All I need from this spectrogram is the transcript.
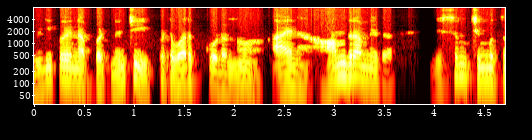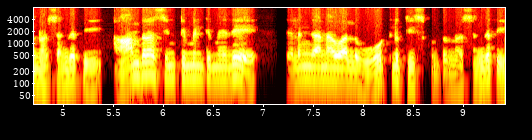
విడిపోయినప్పటి నుంచి ఇప్పటి వరకు కూడాను ఆయన ఆంధ్ర మీద విషం చిమ్ముతున్న సంగతి ఆంధ్ర సెంటిమెంట్ మీదే తెలంగాణ వాళ్ళు ఓట్లు తీసుకుంటున్న సంగతి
